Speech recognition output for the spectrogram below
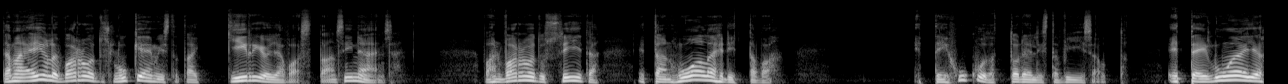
Tämä ei ole varoitus lukemista tai kirjoja vastaan sinänsä, vaan varoitus siitä, että on huolehdittava, ettei hukuta todellista viisautta, ettei lue ja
